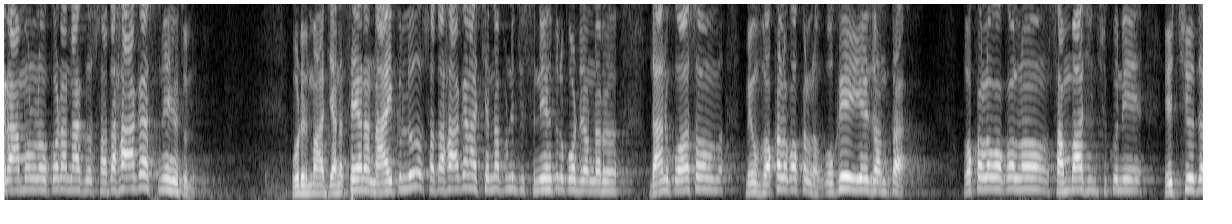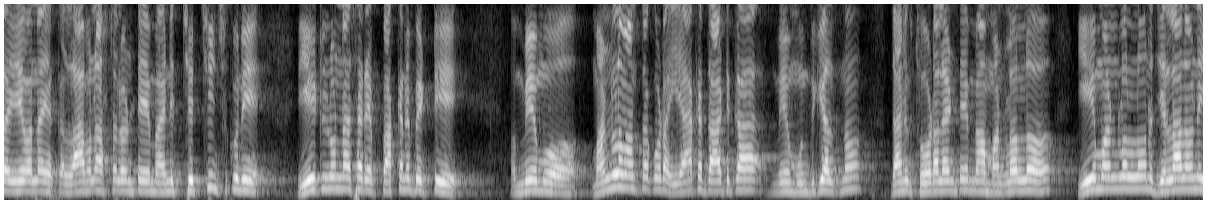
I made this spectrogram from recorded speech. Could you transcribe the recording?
గ్రామంలో కూడా నాకు స్వతహాగా స్నేహితులు. ఇప్పుడు మా జనసేన నాయకులు స్వతహాగా నా చిన్నప్పటి నుంచి స్నేహితులు కూడా ఉన్నారు. దానికోసం మేము ఒకరికొకరు ఒకే ఏజ్ అంతా. ఒకరికొకరు సంభాషించుకుని హెచ్చుత ఏమన్నా లాభ నష్టాలు ఉంటే ఆయన చర్చించుకుని ఏట్లున్నా సరే పక్కన పెట్టి మేము మండలం అంతా కూడా ఏకదాటిగా మేము ముందుకెళ్తున్నాం. దానికి చూడాలంటే మా మండలంలో ఏ మండలంలోనూ జిల్లాలోనే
